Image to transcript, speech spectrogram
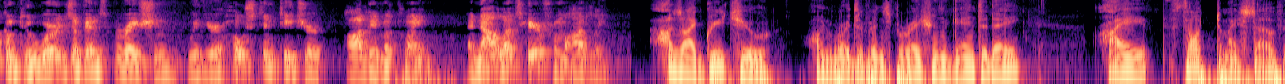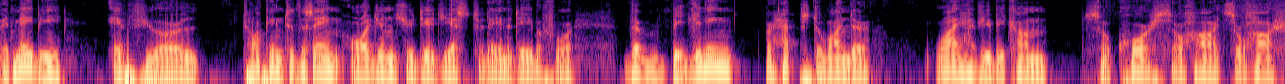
Welcome to Words of Inspiration with your host and teacher, Audley McLean. And now let's hear from Audley. As I greet you on Words of Inspiration again today, I thought to myself, it may be if you're talking to the same audience you did yesterday and the day before, they're beginning perhaps to wonder, why have you become so coarse, so hard, so harsh?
